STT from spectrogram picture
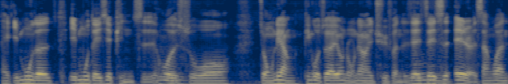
诶，荧幕的荧幕的一些品质，或者说容量，苹果最爱用容量来区分的。这这一次 Air 三万，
